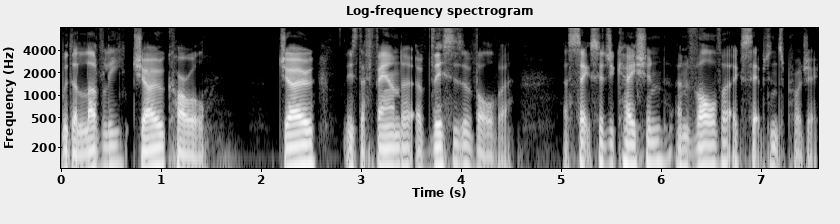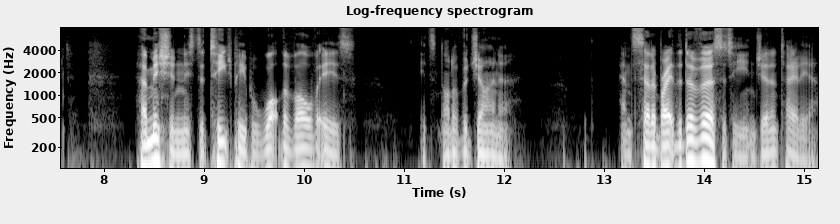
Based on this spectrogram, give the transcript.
with the lovely Jo Corrall. Jo is the founder of This is a a sex education and vulva acceptance project. Her mission is to teach people what the vulva is. It's not a vagina and celebrate the diversity in genitalia.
